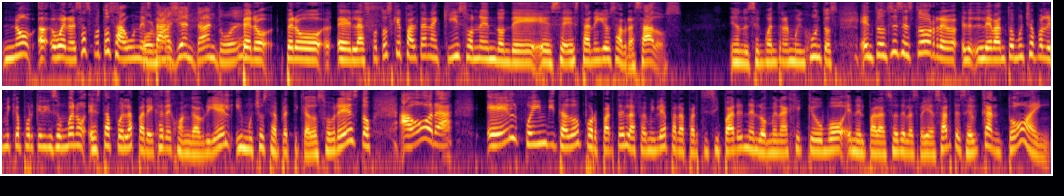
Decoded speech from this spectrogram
no, ah, bueno, esas fotos aún están. no hacían tanto, ¿eh? Pero pero eh, las fotos que faltan aquí son en donde eh, se- están ellos abrazados donde se encuentran muy juntos. Entonces esto re- levantó mucha polémica porque dicen, bueno, esta fue la pareja de Juan Gabriel y mucho se ha platicado sobre esto. Ahora, él fue invitado por parte de la familia para participar en el homenaje que hubo en el Palacio de las Bellas Artes. Él cantó ahí.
